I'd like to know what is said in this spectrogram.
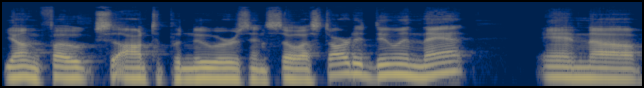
young folks, entrepreneurs. And so I started doing that. And, uh,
